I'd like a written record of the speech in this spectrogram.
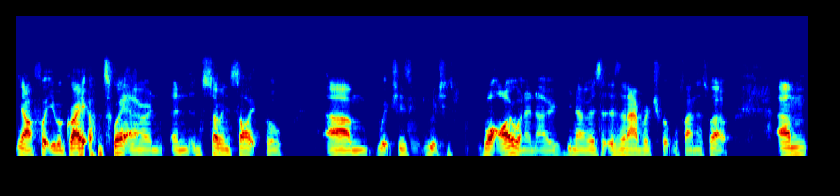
know, I thought you were great on Twitter and, and, and so insightful um, which is which is what I want to know, you know, as, as an average football fan as well. Um,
